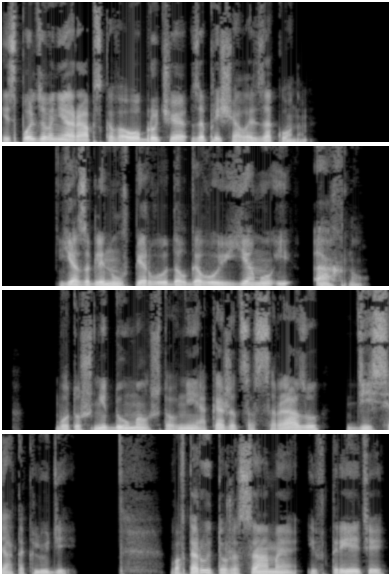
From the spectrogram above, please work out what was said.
использование арабского обруча запрещалось законом. Я заглянул в первую долговую яму и ахнул. Вот уж не думал, что в ней окажется сразу десяток людей во второй то же самое, и в третьей.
